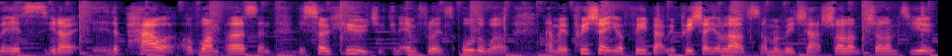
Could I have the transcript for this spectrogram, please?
It's you know the power of one person is so huge; it can influence all the world. And we appreciate your feedback. We appreciate your love. Someone reached out, shalom, shalom to you,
